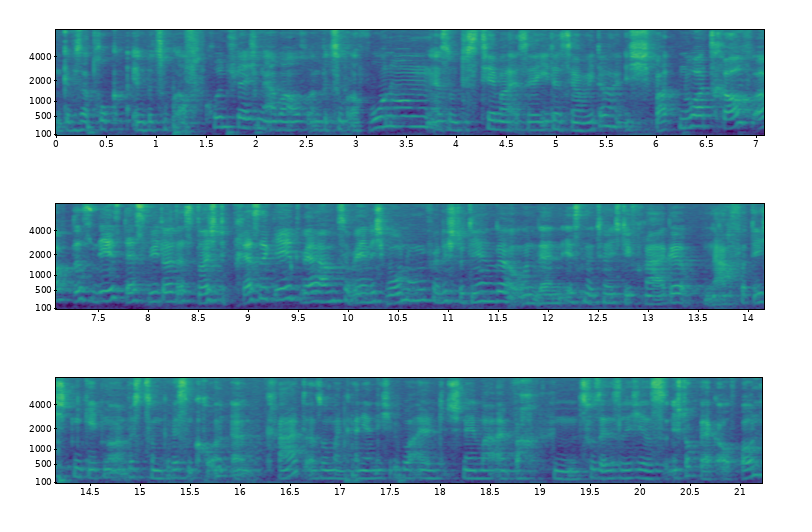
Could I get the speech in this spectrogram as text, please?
ein gewisser Druck in Bezug auf Grünflächen, aber auch in Bezug auf Wohnungen. Also das Thema ist ja jedes Jahr wieder. Ich warte nur drauf, ob das nächste wieder das durch die Presse geht. Wir haben zu wenig Wohnungen für die Studierenden und dann ist natürlich die Frage, nachverdichten geht nur bis zu einem gewissen äh, Grad. Also man kann ja nicht überall schnell mal einfach ein zusätzliches Stockwerk aufbauen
